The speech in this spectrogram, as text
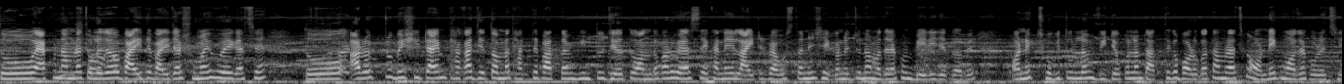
তো এখন আমরা চলে যাব বাড়িতে। বাড়ি যাওয়ার সময় হয়ে গেছে। তো আরও একটু বেশি টাইম থাকা, যেহেতু আমরা থাকতে পারতাম, কিন্তু যেহেতু অন্ধকার হয়ে আছে, এখানে লাইটের ব্যবস্থা নেই সেখানের জন্য আমাদের এখন বেরিয়ে যেতে হবে। অনেক ছবি তুললাম ভিডিও করলাম, তার থেকে বড় কথা আমরা আজকে অনেক মজা করেছি।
